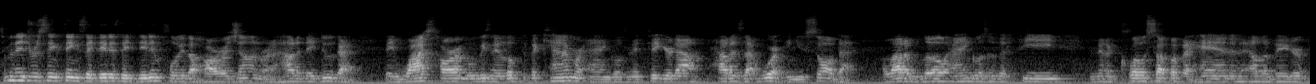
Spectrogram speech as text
Some of the interesting things they did is they did employ the horror genre. How did they do that? They watched horror movies and they looked at the camera angles and they figured out how does that work. And you saw that a lot of low angles of the feet, and then a close up of a hand in an elevator,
